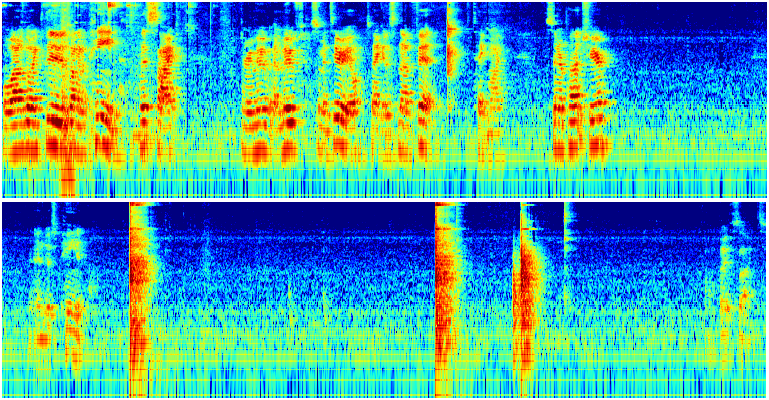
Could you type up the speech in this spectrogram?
well, what I'm going to do is I'm going to peen this sight and remove and move some material to make it a snug fit. Take my center punch here and just peen it. On both sides.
